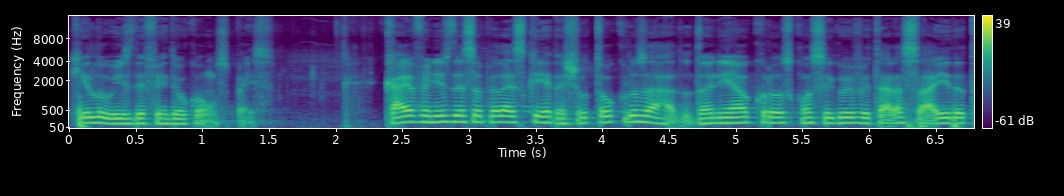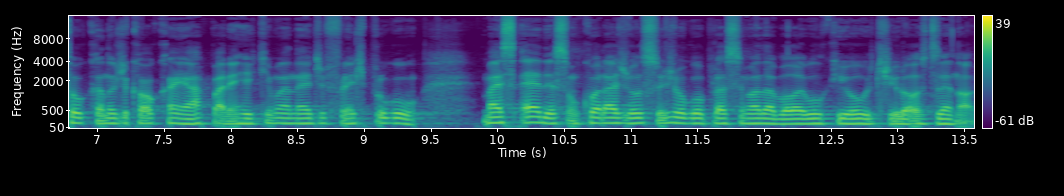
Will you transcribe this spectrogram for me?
que Luiz defendeu com os pés. Caio Vinícius desceu pela esquerda, chutou cruzado. Daniel Cruz conseguiu evitar a saída, tocando de calcanhar para Henrique Mané de frente para o gol. Mas Ederson, corajoso, se jogou para cima da bola e bloqueou o tiro aos 19.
